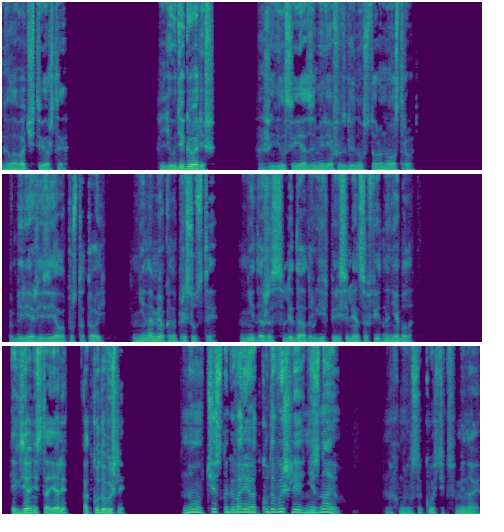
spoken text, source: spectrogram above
Глава четвертая. «Люди, говоришь?» — оживился я, замерев и взглянув в сторону острова. Побережье зияло пустотой, ни намека на присутствие, ни даже следа других переселенцев видно не было. «И где они стояли? Откуда вышли?» «Ну, честно говоря, откуда вышли, не знаю», — нахмурился Костик, вспоминая.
